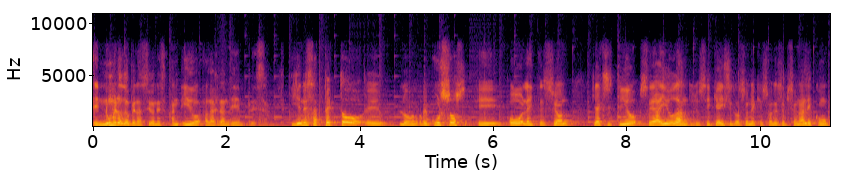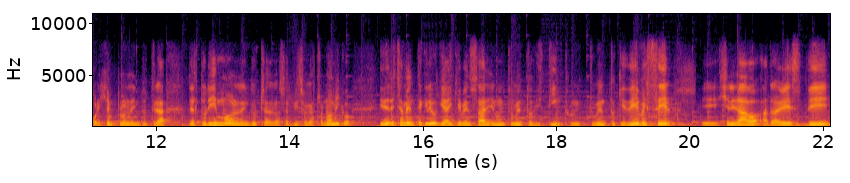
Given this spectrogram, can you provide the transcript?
en número de operaciones, han ido a las grandes empresas. Y en ese aspecto eh, los recursos eh, o la intención que ha existido se ha ido dando. Yo sé que hay situaciones que son excepcionales, como por ejemplo en la industria del turismo, en la industria de los servicios gastronómicos, y derechamente creo que hay que pensar en un instrumento distinto, un instrumento que debe ser eh, generado a través de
